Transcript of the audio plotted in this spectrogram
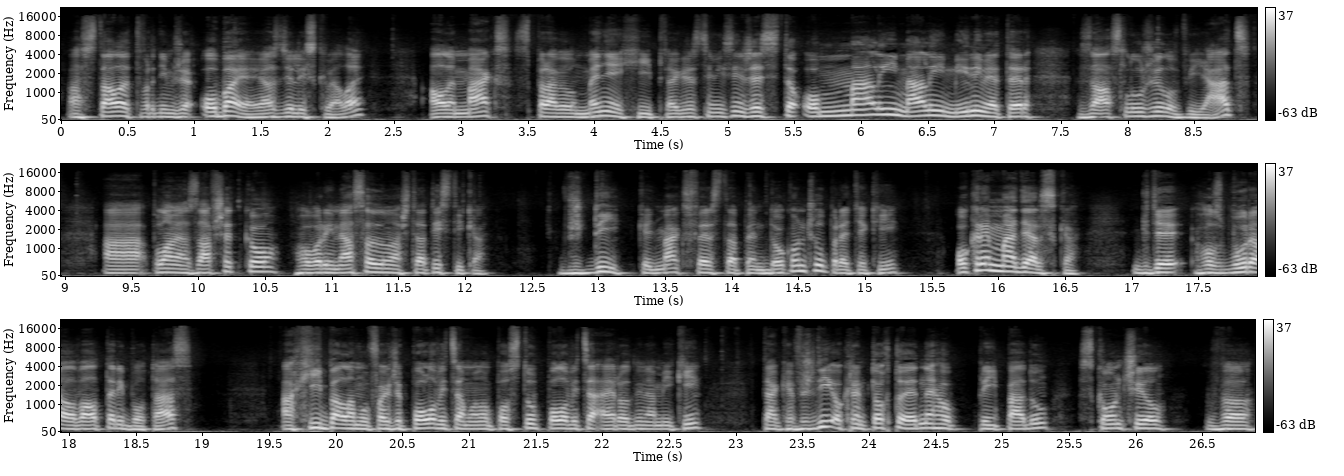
a stále tvrdím, že obaja jazdili skvele, ale Max spravil menej chýb, takže si myslím, že si to o malý, malý milimeter zaslúžil viac, a podľa mňa za všetko hovorí následovná štatistika. Vždy, keď Max Verstappen dokončil preteky, okrem Maďarska, kde ho zbúral Valtteri Bottas a chýbala mu fakt, že polovica monopostu, polovica aerodynamiky, tak vždy okrem tohto jedného prípadu skončil v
